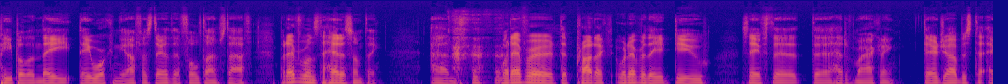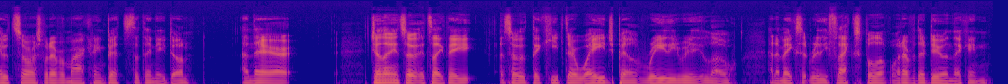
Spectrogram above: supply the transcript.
people, and they they work in the office. They're the full time staff, but everyone's the head of something, and whatever the product, whatever they do, say if the the head of marketing, their job is to outsource whatever marketing bits that they need done, and they're, do you know what I mean? So it's like they so they keep their wage bill really really low, and it makes it really flexible. Of whatever they're doing, they can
